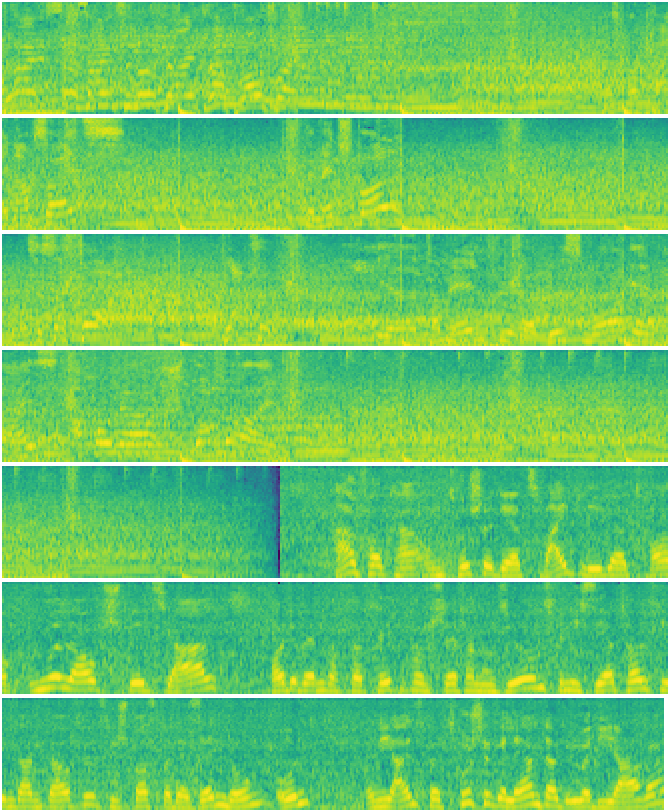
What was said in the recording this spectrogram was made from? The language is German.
Da ist das 1 zu 0 für Eintracht Braunschweig. Erstmal kein Abseits. Das der Matchball. Das ist das Tor. Platze. Der Tabellenführer bis morgen heißt Hamburger Sportverein. HVK und Tusche, der Zweitliga-Talk Urlaub Spezial. Heute werden wir vertreten von Stefan und Sörens. Finde ich sehr toll. Vielen Dank dafür. Viel Spaß bei der Sendung. Und wenn ich eins bei Tusche gelernt habe über die Jahre,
